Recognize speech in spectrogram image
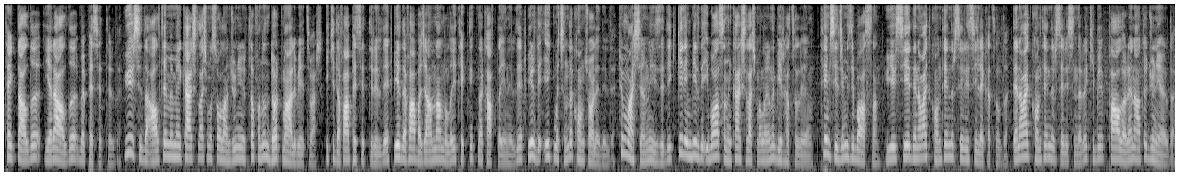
Tek daldı, yere aldı ve pes ettirdi. UFC'de 6 MMA karşılaşması olan Junior Tafa'nın 4 mağlubiyeti var. 2 defa pes ettirildi, bir defa bacağından dolayı teknik knockout'la yenildi, bir de ilk maçında kontrol edildi. Tüm maçlarını izledik. Gelin bir de İbo Aslan'ın karşılaşmalarını bir hatırlayalım. Temsilcimiz İbo Aslan, UFC'ye Dana White Contender serisiyle katıldı. Dana White Contender serisinde rakibi Paolo Renato Jr.'dı.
